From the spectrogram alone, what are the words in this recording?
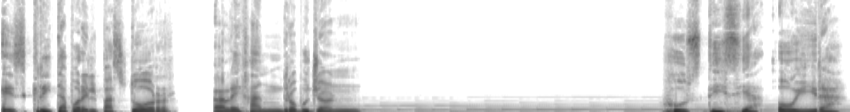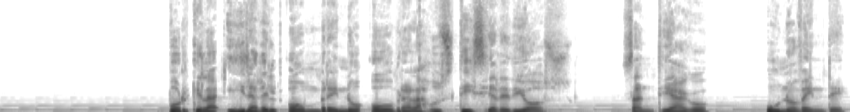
Escrita por el pastor Alejandro Bullón. ¿Justicia o ira? Porque la ira del hombre no obra la justicia de Dios. Santiago 1:20.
